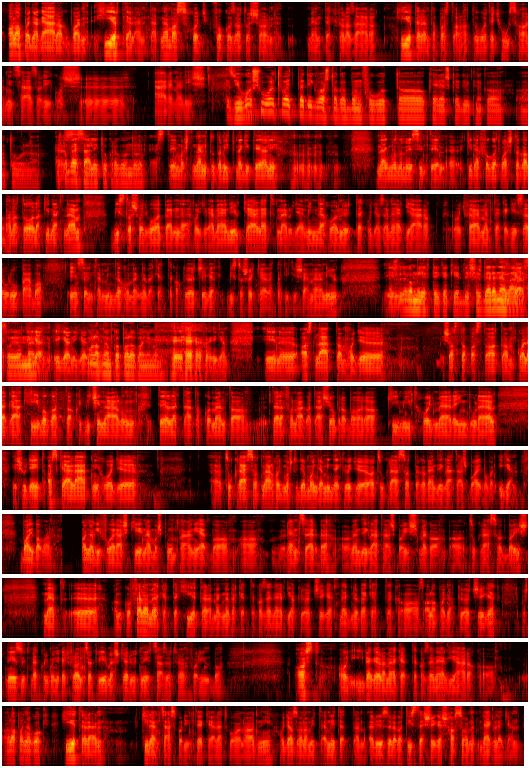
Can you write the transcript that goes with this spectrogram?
alapanyagárakban hirtelen, tehát nem az, hogy fokozatosan mentek fel az árak, hirtelen tapasztalható volt egy 20-30 százalékos áremelés. Ez jogos volt, vagy pedig vastagabban fogott a kereskedőknek a, a tolla? Most ez, a beszállítókra gondolok. Ezt én most nem tudom itt megítélni. Megmondom őszintén, kinek fogott vastagabban a tolla, kinek nem. Biztos, hogy volt benne, hogy emelniük kellett, mert ugye mindenhol nőttek ugye az energiárak, hogy felmentek egész Európába. Én szerintem mindenhol megnövekedtek a költségek, biztos, hogy kellett nekik is emelniük. Én... Esetleg a mértéke kérdéses, de erre ne igen, válaszoljon, mert igen, igen, igen, holnap igen. nem kap alapanyagot. igen. Én azt láttam, hogy és azt tapasztaltam, kollégák hívogattak, hogy mit csinálunk, tényleg, tehát akkor ment a telefonálgatás jobbra-balra, ki mit, hogy merre indul el, és ugye itt azt kell látni, hogy a cukrászatnál, hogy most ugye mondja mindenki, hogy a cukrászat meg a vendéglátás bajban van. Igen, bajban van. Anyagi forrás kéne most pumpálni ebbe a, a rendszerbe, a vendéglátásba is, meg a, a cukrászatba is, mert ö, amikor felemelkedtek, hirtelen megnövekedtek az energiaköltségek, megnövekedtek az alapanyagköltségek. Most nézzük meg, hogy mondjuk egy francia krémes került 450 forintba. Azt, hogy így megelemelkedtek az energiárak, a alapanyagok, hirtelen 900 forintért kellett volna adni, hogy azon, amit említettem előzőleg, a tisztességes haszon meglegyen.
